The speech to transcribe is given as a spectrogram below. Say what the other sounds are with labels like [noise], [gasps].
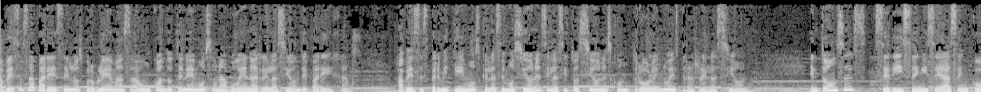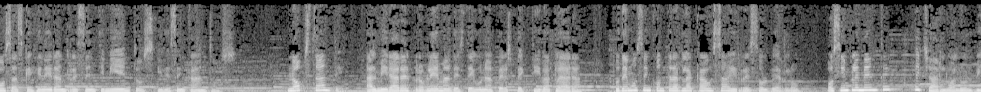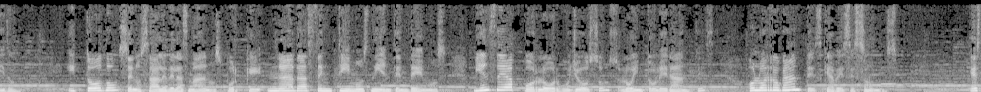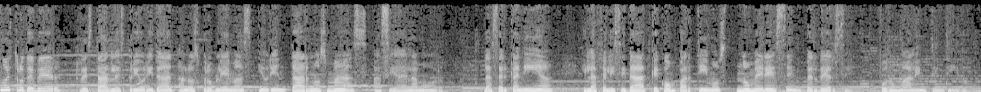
A veces aparecen los problemas aun cuando tenemos una buena relación de pareja. A veces permitimos que las emociones y las situaciones controlen nuestra relación. Entonces se dicen y se hacen cosas que generan resentimientos y desencantos. No obstante, al mirar el problema desde una perspectiva clara, podemos encontrar la causa y resolverlo, o simplemente echarlo al olvido y todo se nos sale de las manos porque nada sentimos ni entendemos, bien sea por lo orgullosos, lo intolerantes o lo arrogantes que a veces somos. Es nuestro deber restarles prioridad a los problemas y orientarnos más hacia el amor. La cercanía y la felicidad que compartimos no merecen perderse por un malentendido.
